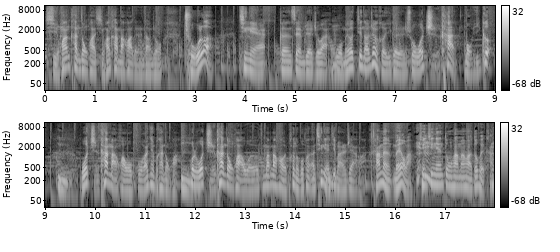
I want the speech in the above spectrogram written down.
喜欢看动画、喜欢看漫画的人当中，除了青年跟 CMJ 之外，我没有见到任何一个人说我只看某一个。嗯我只看漫画，我我完全不看动画，嗯或者我只看动画，我他妈漫画我碰都不碰。啊，青年基本上是这样啊，他们没有吧？今今年动画、漫画都会看，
